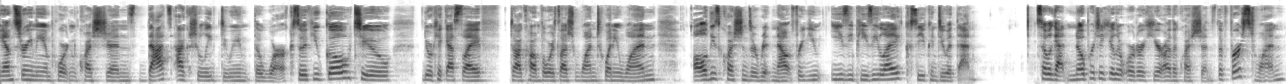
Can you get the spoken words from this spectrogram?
answering the important questions. That's actually doing the work. So if you go to yourkickasslife.com forward slash 121, all these questions are written out for you easy peasy like, so you can do it then. So again, no particular order. Here are the questions. The first one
